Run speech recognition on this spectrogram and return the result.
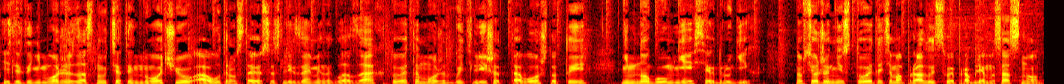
Если ты не можешь заснуть этой ночью, а утром встаешь со слезами на глазах, то это может быть лишь от того, что ты немного умнее всех других. Но все же не стоит этим оправдывать свои проблемы со сном.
